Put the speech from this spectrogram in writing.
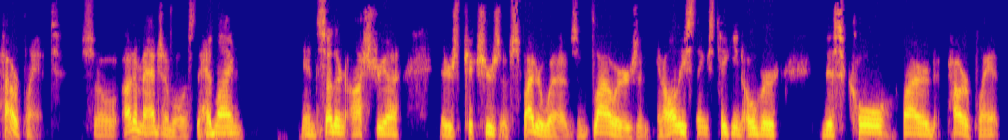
power plant. So, unimaginable is the headline. In southern Austria, there's pictures of spider webs and flowers and, and all these things taking over this coal fired power plant.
